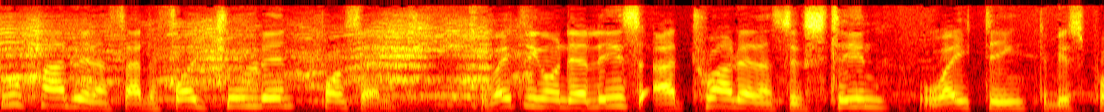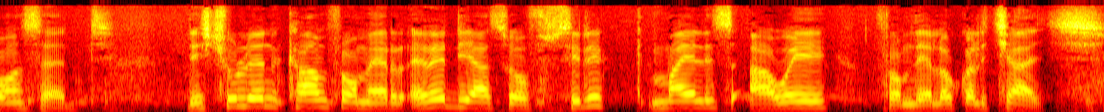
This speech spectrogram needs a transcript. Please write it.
234 children sponsored. Waiting on the list are 216 waiting to be sponsored. These children come from a radius of 6 miles away from the local church.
